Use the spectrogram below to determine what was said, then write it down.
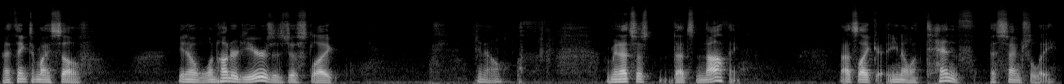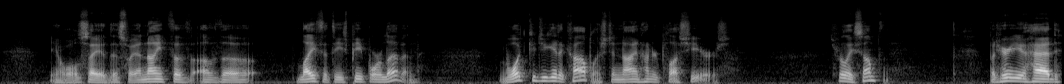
And I think to myself, you know, 100 years is just like, you know, I mean, that's just, that's nothing. That's like, you know, a tenth essentially. You know, we'll say it this way, a ninth of, of the life that these people are living. What could you get accomplished in 900 plus years? It's really something. But here you had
